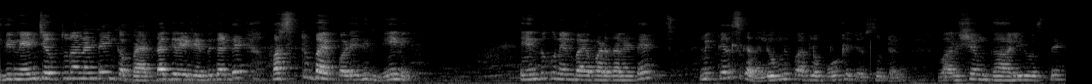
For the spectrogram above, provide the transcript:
ఇది నేను చెప్తున్నానంటే ఇంకా పెద్ద గ్రేట్ ఎందుకంటే ఫస్ట్ భయపడేది నేనే. ఎందుకు నేను భయపడతానంటే మీకు తెలుసు కదా లుమ్ని పార్క్లో బోట్లు చేస్తుంటాను వర్షం గాలి వస్తే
